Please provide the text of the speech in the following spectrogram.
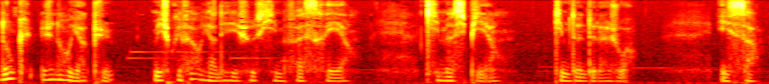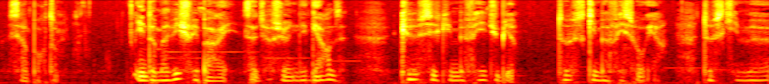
Donc, je ne regarde plus. Mais je préfère regarder des choses qui me fassent rire, qui m'inspirent, qui me donnent de la joie. Et ça, c'est important. Et dans ma vie, je fais pareil. C'est-à-dire, je ne garde que ce qui me fait du bien, tout ce qui me fait sourire, tout ce qui me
